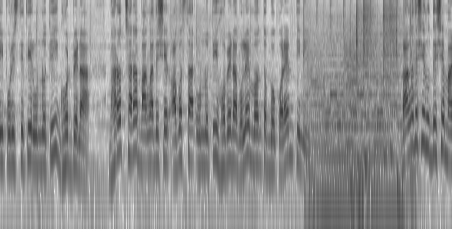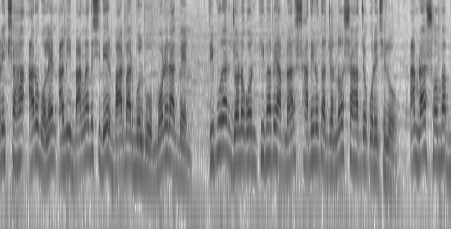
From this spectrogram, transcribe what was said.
এই পরিস্থিতির উন্নতি ঘটবে না। ভারত ছাড়া বাংলাদেশের অবস্থার উন্নতি হবে না বলে মন্তব্য করেন তিনি। বাংলাদেশের উদ্দেশ্যে মানিক সাহা আরও বলেন, আমি বাংলাদেশিদের বারবার বলব, মনে রাখবেন, ত্রিপুরার জনগণ কীভাবে আপনার স্বাধীনতার জন্য সাহায্য করেছিল। আমরা সম্ভাব্য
